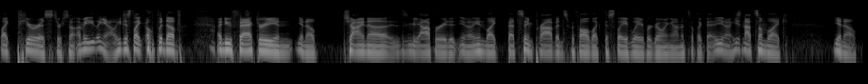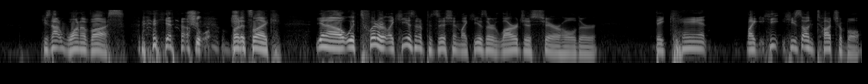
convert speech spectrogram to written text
like purist or something. I mean, you know, he just like opened up a new factory and you know China. It's gonna be operated, you know, in like that same province with all like the slave labor going on and stuff like that. You know, he's not some like, you know, he's not one of us. you know, Sure. but it's like, you know, with Twitter, like he is in a position, like he is their largest shareholder. They can't, like he he's untouchable.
